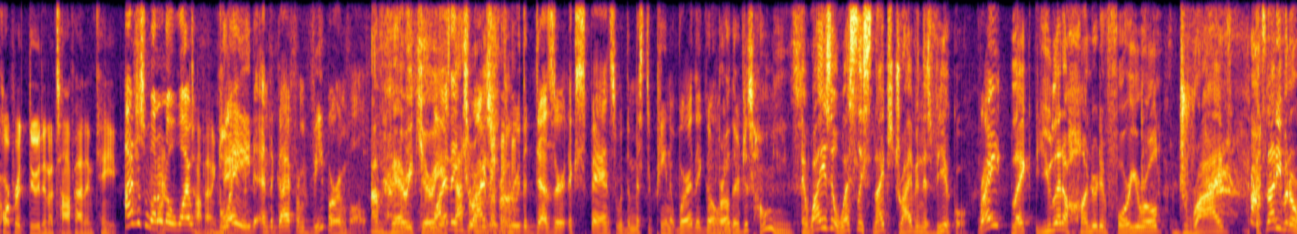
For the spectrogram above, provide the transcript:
corporate dude in a top hat and cape. I just want Or to know why top hat and cane. Blade and the guy from Veep are involved. I'm very curious. Why are they That's where he's driving from. through the desert expanse with the Mr. Peanut? Where are they going? Bro, they're just homies. and why isn't Wesley Snipes driving this vehicle? right? Like you let a hundred and four year old drive. it's not even a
